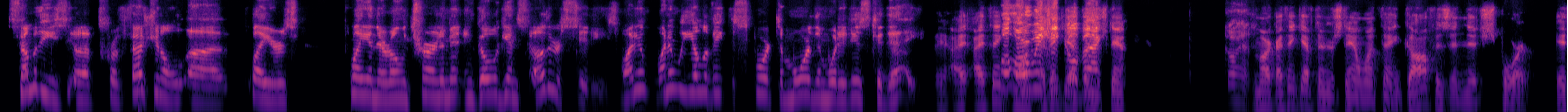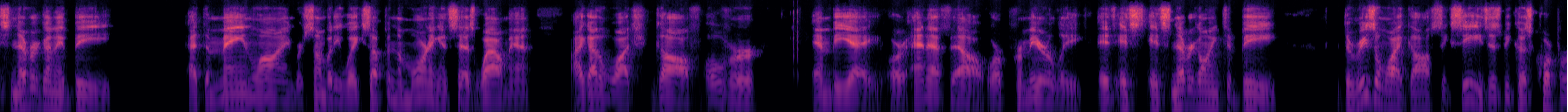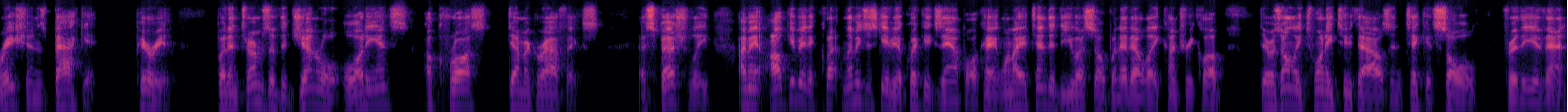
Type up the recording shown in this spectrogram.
some of these uh, professional uh, players play in their own tournament and go against other cities? Why don't Why don't we elevate the sport to more than what it is today? I, I think. Well, or we I could go back- understand- Go ahead. Mark, I think you have to understand one thing. Golf is a niche sport. It's never going to be at the main line where somebody wakes up in the morning and says, wow, man, I got to watch golf over NBA or NFL or Premier League. It, it's it's never going to be. The reason why golf succeeds is because corporations back it. Period. But in terms of the general audience across demographics, especially, I mean, I'll give you a. Let me just give you a quick example. Okay, when I attended the U.S. Open at LA Country Club, there was only twenty two thousand tickets sold for the event.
